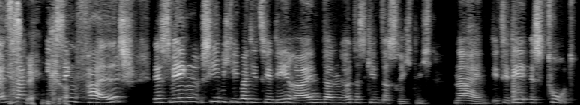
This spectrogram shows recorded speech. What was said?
Ja, die sagen, ich singe falsch, deswegen schiebe ich lieber die CD rein, dann hört das Kind das richtig. Nein, die CD ist tot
